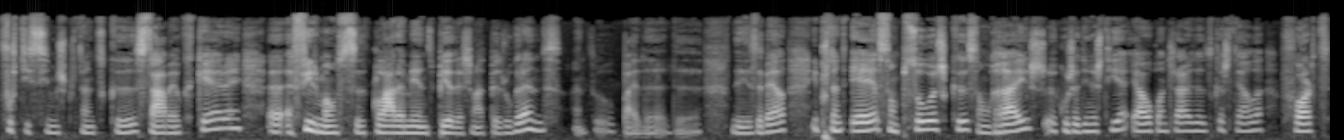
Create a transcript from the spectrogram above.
fortíssimos, portanto, que sabem o que querem, uh, afirmam-se claramente. Pedro é chamado Pedro Grande, portanto, o pai de, de, de Isabel, e, portanto, é, são pessoas que são reis, cuja dinastia é, ao contrário da de Castela, forte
